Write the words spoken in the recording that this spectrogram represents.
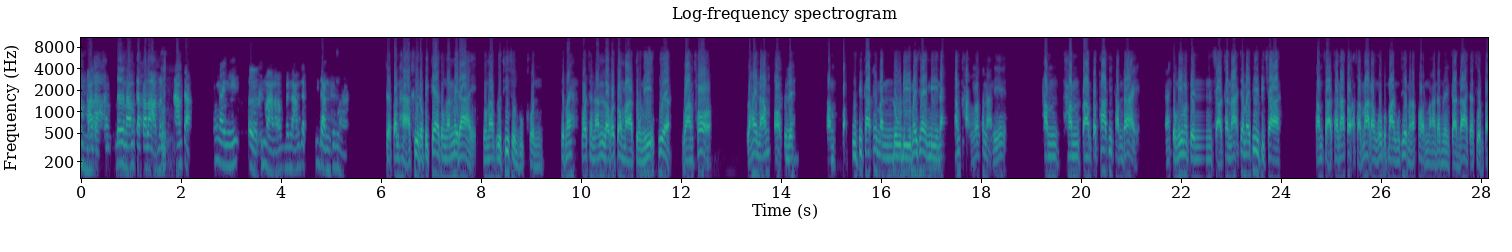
ำมาจากเดอร์น้ำจากตลาดมันน้ำจาก ข้างในนี้เอ่อขึ้นมานะครับเป็นน้ำจากที่ดันขึ้นมา แต่ปัญหาคือเราไปแก้ตรงนั้นไม่ได้ ตรงนั้นคือที่ส่วนบุคคลใช่ไหมเพราะฉะนั้นเราก็ต้องมาตรงนี้เพื่อวางท่อ แล้วให้น้ำออกไปเลยทำปรับภูมิทัศน์ให้มันดูดีไม่ใช่มีน้ำขังลักษณะนี้ทำทำตามสภาพที่ทำได้นะตรงนี้มันเป็นสาธารณะใช่ไหมพี่ปิชาทำสาธารณะก็สามารถเอางบประมาณกรุงเทพมหานครมาดำเนินการได้แต่ส่วนต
